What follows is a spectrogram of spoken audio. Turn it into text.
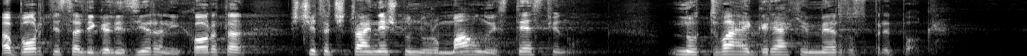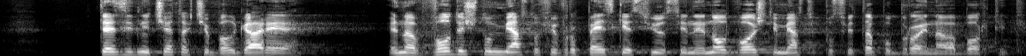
Аборти са легализирани. Хората считат, че това е нещо нормално, естествено. Но това е грях и мерзост пред Бога. Тези дни четах, че България е на водещо място в Европейския съюз и на едно от водещи място по света по брой на абортите.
